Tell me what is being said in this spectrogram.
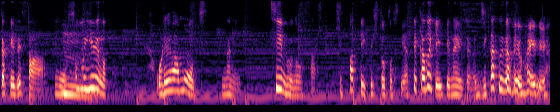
かけでさもうそういうの、うん、俺はもう何？チームのさ引っ張っていく人としてやっていかなきゃいけないみたいな自覚が芽生えるやん。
